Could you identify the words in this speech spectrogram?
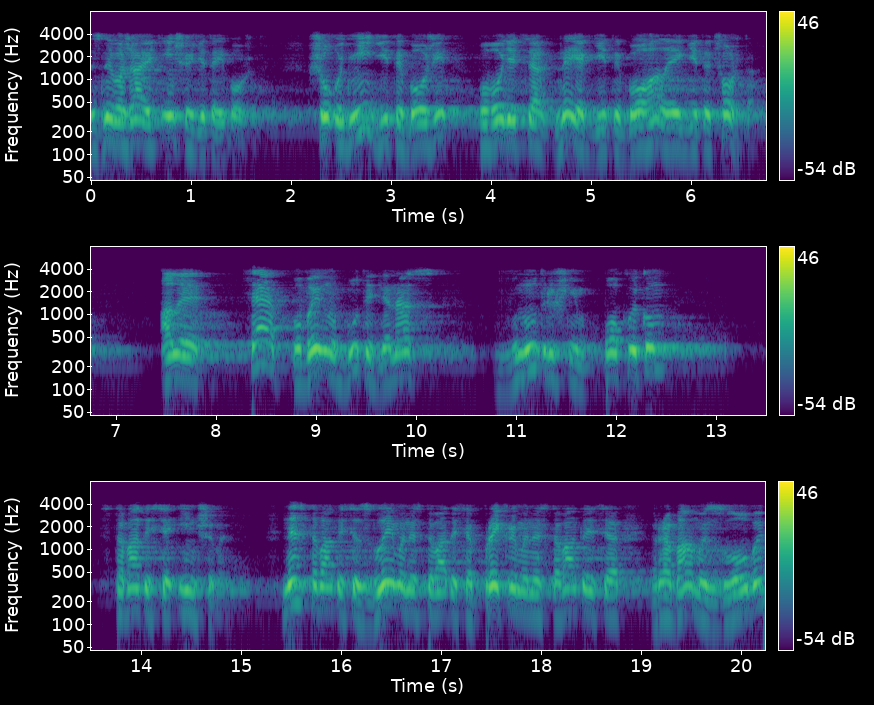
зневажають інших дітей Божих, що одні діти Божі поводяться не як діти Бога, але як діти чорта. Але це повинно бути для нас внутрішнім покликом ставатися іншими. Не ставатися злими, не ставатися прикрими, не ставатися рабами злоби,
